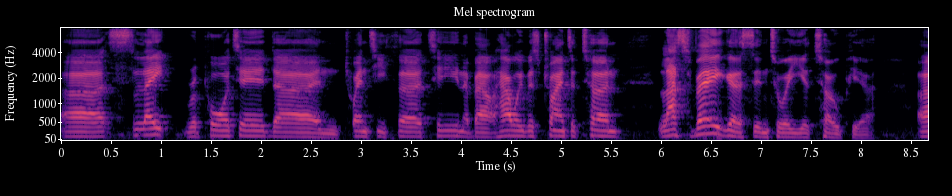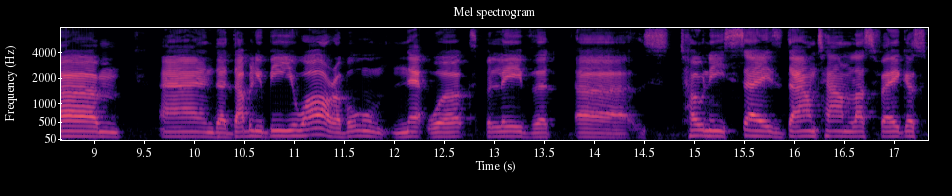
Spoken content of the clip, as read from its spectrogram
Uh, Slate reported uh, in 2013 about how he was trying to turn Las Vegas into a utopia. Um, and WBUR, of all networks, believe that Tony says downtown Las Vegas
